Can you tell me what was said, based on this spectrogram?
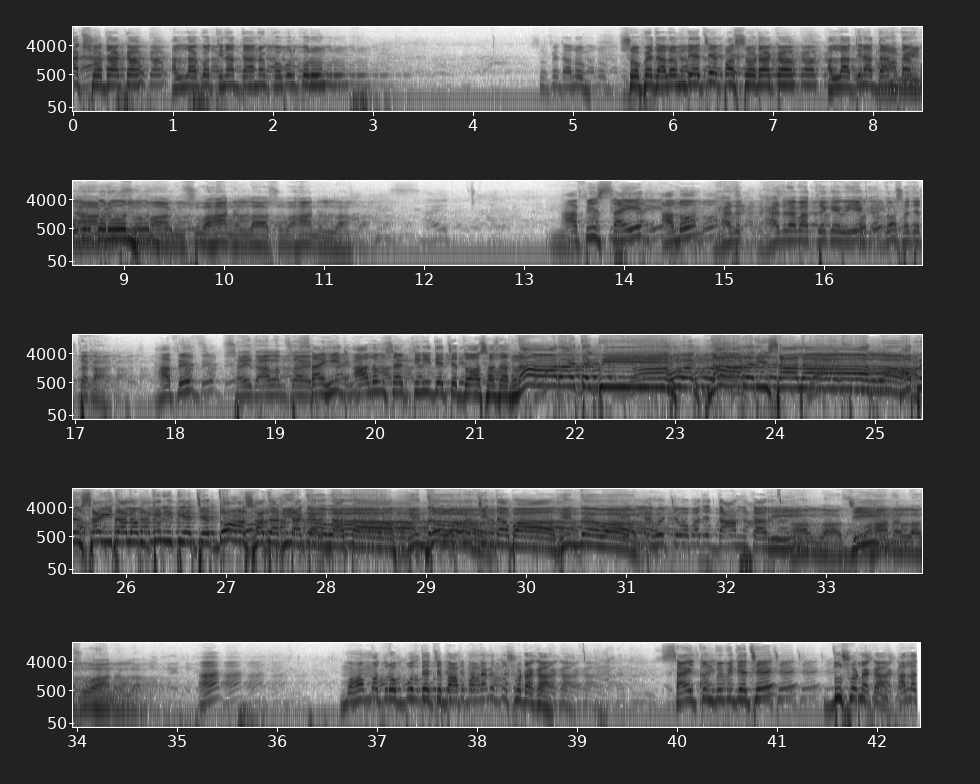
একশো টাকা। আল্লাহ গো তিনার দানও কবুল করুন। সফেদ আলম সফেদ আলম দিয়েছে পাঁচশো টাকা। আল্লাহ তিনার দানটা কবুল করুন। সুবহান আল্লাহ সুবহান আল্লাহ। হাফিজ সাইদ আলম। হায়দ্রাবাদ থেকে দশ হাজার টাকা। হাফিজ? আলম সাহেব। শাহিদ আলম সাহেব তিনি দিয়েছে দশ হাজার। নারায় তাকবীর নারায় রিসালাত। হাফিজ শাহিদ আলম তিনি দিয়েছে দশ হাজার টাকার দাতা। জিন্দাবাদ। জিন্দাবাদ। জিন্দাবাদ। এগুলো হচ্ছে বাবা যে দানকারী। আল্লাহ জি। সুবহান আল্লাহ সুবহান আল্লাহ হ্যাঁ? মোহাম্মদ রব্বুল দিয়েছে বাপমার নামে দুশো টাকা। সাইতুন বিবি দিয়েছে দুশো টাকা। আল্লাহ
